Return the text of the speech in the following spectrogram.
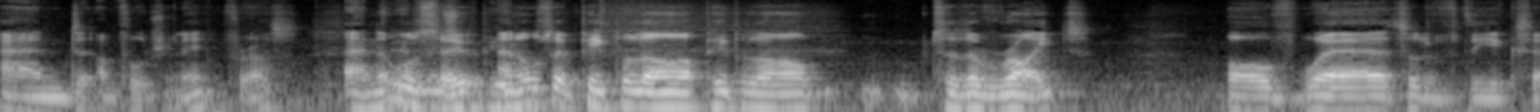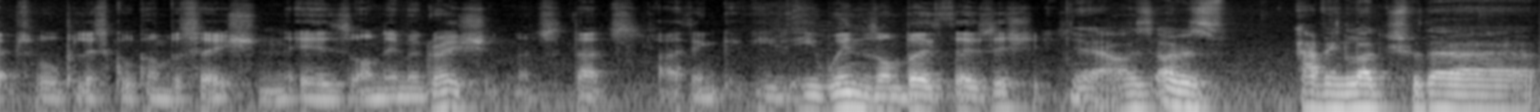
and unfortunately for us, and also and also people are people are to the right of where sort of the acceptable political conversation is on immigration. That's that's I think he, he wins on both those issues. Yeah, I was I was having lunch with a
